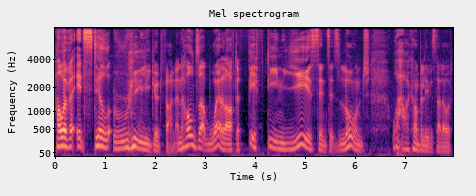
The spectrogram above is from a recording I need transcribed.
However, it's still really good fun and holds up well after 15 years since its launch. Wow, I can't believe it's that old.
